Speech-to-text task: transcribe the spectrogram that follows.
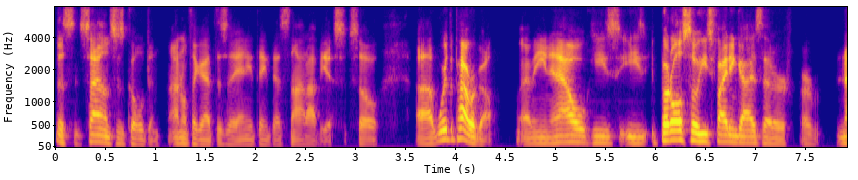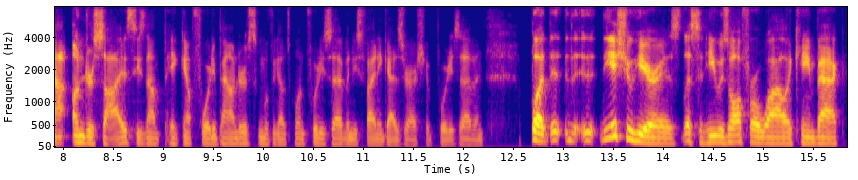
Listen, silence is golden. I don't think I have to say anything that's not obvious. So, uh, where'd the power go? I mean, now he's he's, but also he's fighting guys that are are not undersized. He's not picking up forty pounders, moving up to one forty seven. He's fighting guys who are actually forty seven. But the, the, the, issue here is, listen, he was off for a while. He came back.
